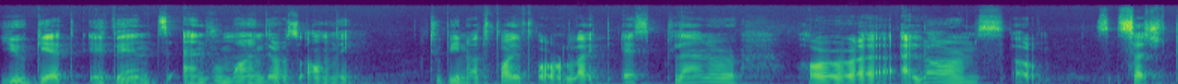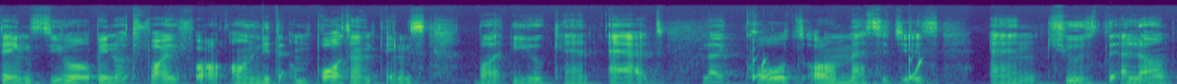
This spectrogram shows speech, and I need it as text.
you get events and reminders only to be notified for like S planner or uh, alarms or such things. You will be notified for only the important things but you can add like calls or messages and choose the allowed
